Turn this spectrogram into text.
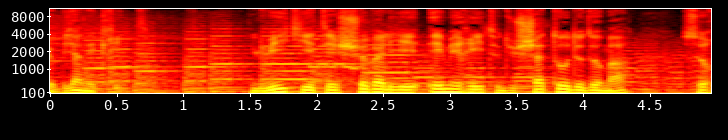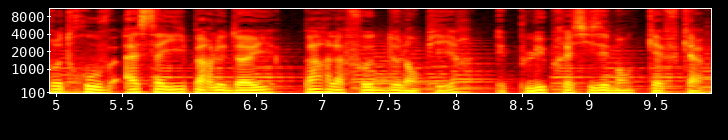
que bien écrite. Lui qui était chevalier émérite du château de Doma, se retrouve assailli par le deuil, par la faute de l'Empire, et plus précisément Kefka,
